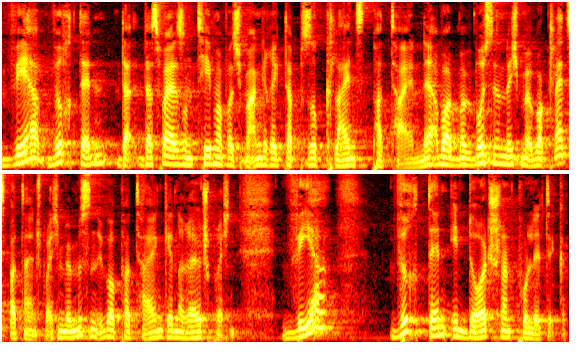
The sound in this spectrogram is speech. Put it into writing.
wer wird denn, das war ja so ein Thema, was ich mal angeregt habe, so Kleinstparteien. Ne? Aber wir müssen ja nicht mehr über Kleinstparteien sprechen, wir müssen über Parteien generell sprechen. Wer wird denn in Deutschland Politiker?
